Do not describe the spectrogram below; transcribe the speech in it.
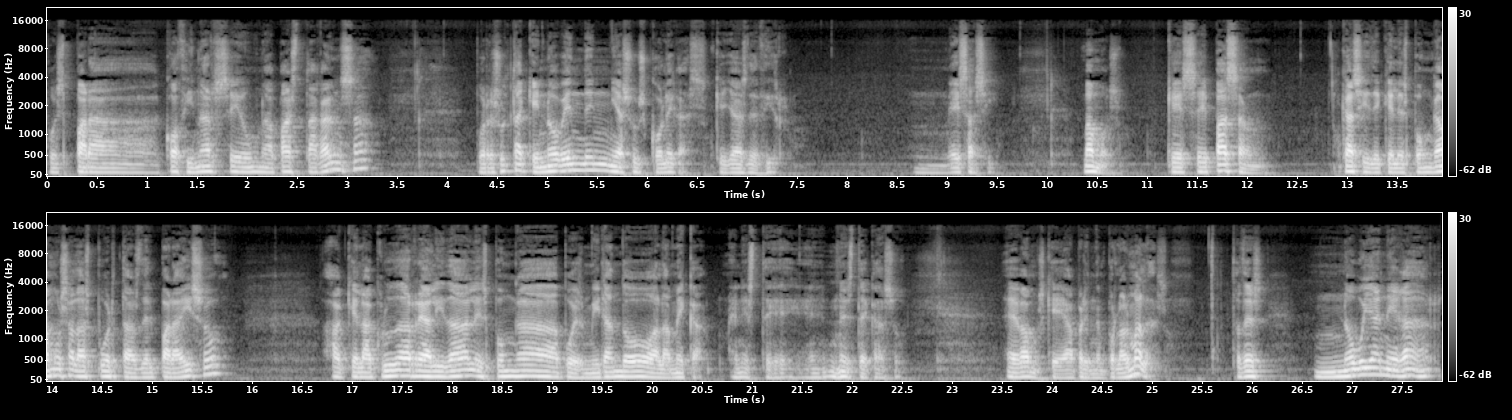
pues para cocinarse una pasta gansa, pues resulta que no venden ni a sus colegas, que ya es decir. Mm, es así. Vamos, que se pasan casi de que les pongamos a las puertas del paraíso a que la cruda realidad les ponga pues mirando a la Meca en este, en este caso. Eh, vamos, que aprenden por las malas. Entonces, no voy a negar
